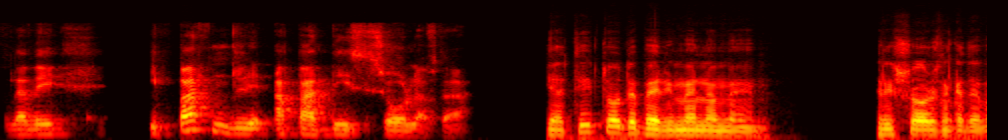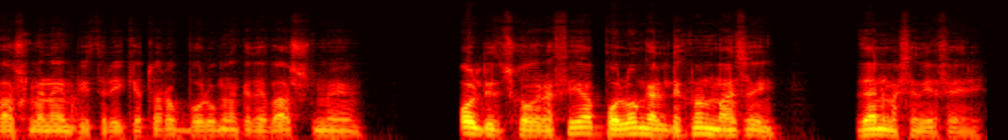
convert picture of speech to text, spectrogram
Δηλαδή, υπάρχουν απαντήσεις σε όλα αυτά. Γιατί τότε περιμέναμε τρεις ώρες να κατεβάσουμε ένα MP3 και τώρα μπορούμε να κατεβάσουμε όλη τη δισκογραφία πολλών καλλιτεχνών μαζί. Δεν μας ενδιαφέρει.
